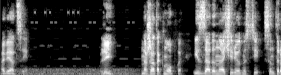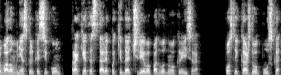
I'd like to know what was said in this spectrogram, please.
авиацией. Ли. Нажата кнопка. Из заданной очередности с интервалом в несколько секунд ракеты стали покидать чрево подводного крейсера. После каждого пуска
